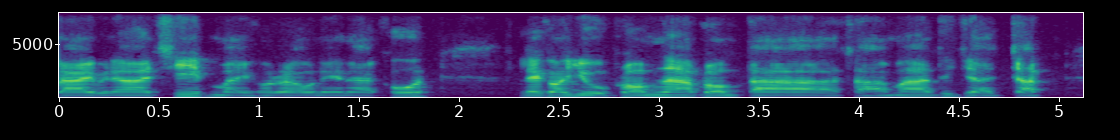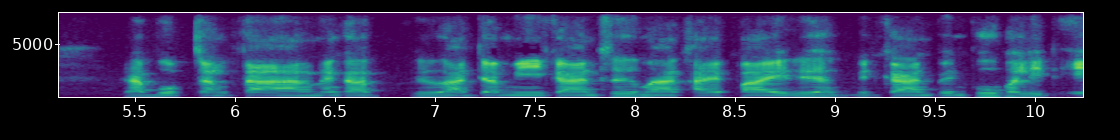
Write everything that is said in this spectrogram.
กลายเป็นอาชีพใหม่ของเราในอนาคต และก็อยู่พร้อมหน้าพร้อมตาสามารถที่จะจัด ระบบต่างๆนะครับหรืออาจจะมีการซื้อมาขายไปเรื่องเป็นการเป็นผู้ผลิตเอ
